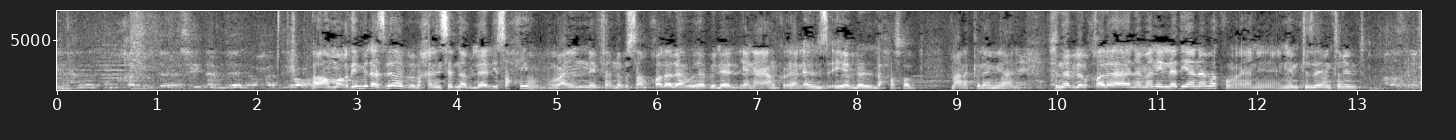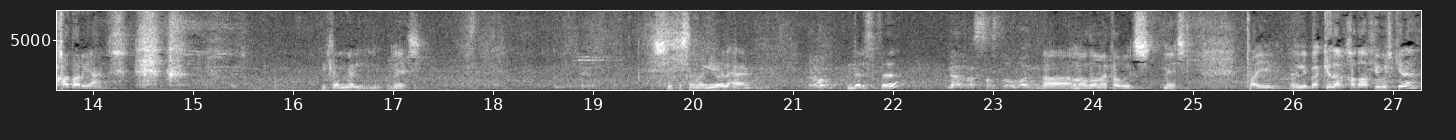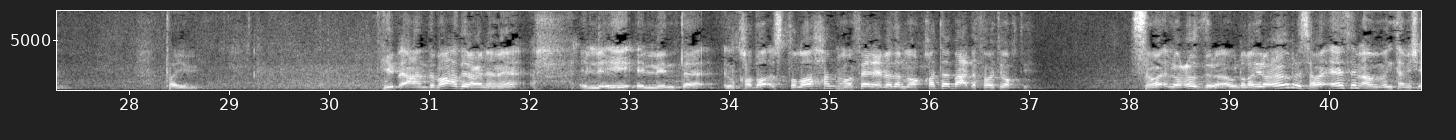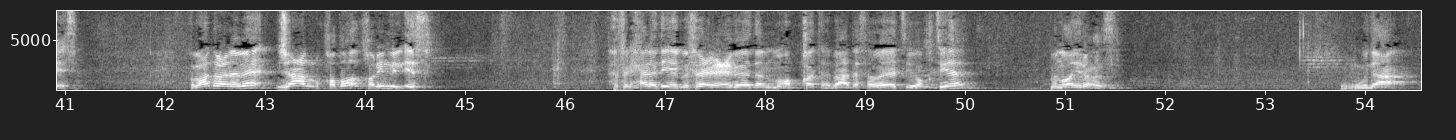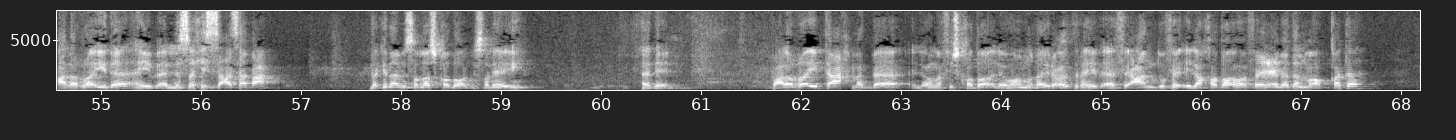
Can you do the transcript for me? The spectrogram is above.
آه هم واخدين بالأسباب. مخلين سيدنا بلال يصحيهم. وبعدين فالنبي صلى الله عليه وسلم قال له يا بلال يعني يعني قال إيه يا بلال اللي حصل؟ معنى الكلام يعني. سيدنا بلال قال أنا من الذي أنامكم. يعني نمت زي ما أنتم نمتوا. قدر يعني. نكمل؟ ماشي. الشيخ أسامة جه ولا حاجة؟ نعم. الدرس ابتدى لا بس أصل هو آه الموضوع ما يطولش. ماشي. طيب يبقى كده القضاء فيه مشكلة؟ طيب. يبقى عند بعض العلماء اللي إيه اللي أنت القضاء اصطلاحا هو فعل العبادة المؤقتة بعد فوات وقتها سواء لعذر أو لغير عذر سواء آثم أو أنت مش آثم. وبعض العلماء جعلوا القضاء قرين للإثم. ففي الحالة دي هيبقى فعل العبادة المؤقتة بعد فوات وقتها من غير عذر. وده على الرأي ده هيبقى اللي صحي الساعة سبعة ده كده ما بيصلاش قضاء بيصليها إيه؟ أداء وعلى الرأي بتاع أحمد بقى اللي هو ما فيش قضاء لو هو من غير عذر هيبقى عنده فعل قضاء هو فعل العبادة المؤقتة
